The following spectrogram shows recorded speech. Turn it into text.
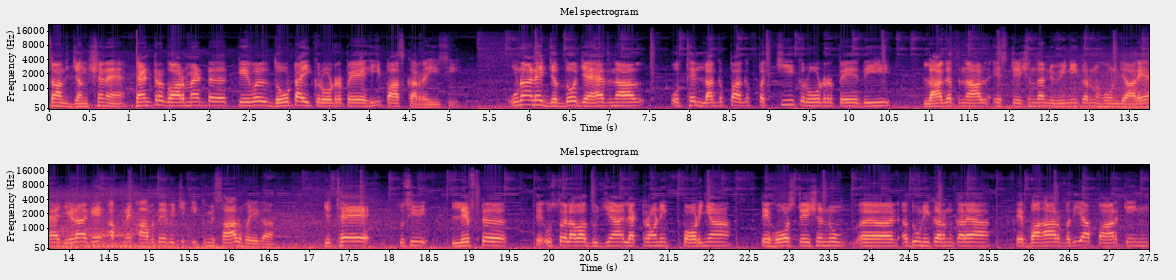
ਸਰਹੰਦ ਜੰਕਸ਼ਨ ਹੈ। ਸੈਂਟਰ ਗਵਰਨਮੈਂਟ ਕੇਵਲ 2.5 ਕਰੋੜ ਰੁਪਏ ਹੀ ਪਾਸ ਕਰ ਰਹੀ ਸੀ। ਉਹਨਾਂ ਨੇ ਜੱਦੋ ਜਹਿਦ ਨਾਲ ਉੱਥੇ ਲਗਭਗ 25 ਕਰੋੜ ਰੁਪਏ ਦੀ ਲਾਗਤ ਨਾਲ ਇਸ ਸਟੇਸ਼ਨ ਦਾ ਨਵੀਨੀਕਰਨ ਹੋਣ ਜਾ ਰਿਹਾ ਹੈ ਜਿਹੜਾ ਕਿ ਆਪਣੇ ਆਪ ਦੇ ਵਿੱਚ ਇੱਕ ਮਿਸਾਲ ਹੋਏਗਾ ਜਿੱਥੇ ਤੁਸੀਂ ਲਿਫਟ ਤੇ ਉਸ ਤੋਂ ਇਲਾਵਾ ਦੂਜੀਆਂ ਇਲੈਕਟ੍ਰੋਨਿਕ ਪੌੜੀਆਂ ਤੇ ਹੋਰ ਸਟੇਸ਼ਨ ਨੂੰ ਅਹ, ਆਧੁਨਿਕਰਨ ਕਰਿਆ ਤੇ ਬਾਹਰ ਵਧੀਆ ਪਾਰਕਿੰਗ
